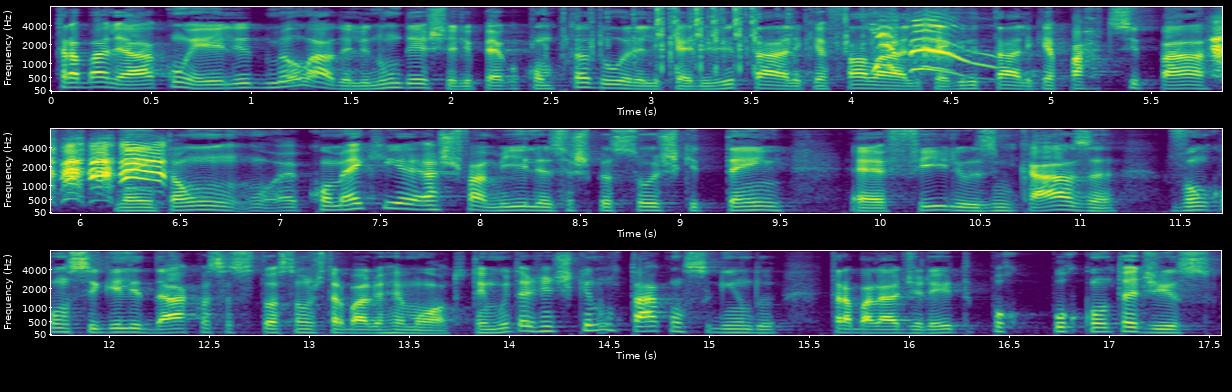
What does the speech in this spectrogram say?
trabalhar com ele do meu lado. Ele não deixa, ele pega o computador, ele quer digitar, ele quer falar, ele quer gritar, ele quer participar. Né? Então, é, como é que as famílias, as pessoas que têm é, filhos em casa vão conseguir lidar com essa situação de trabalho remoto? Tem muita gente que não está conseguindo trabalhar direito por, por conta disso.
